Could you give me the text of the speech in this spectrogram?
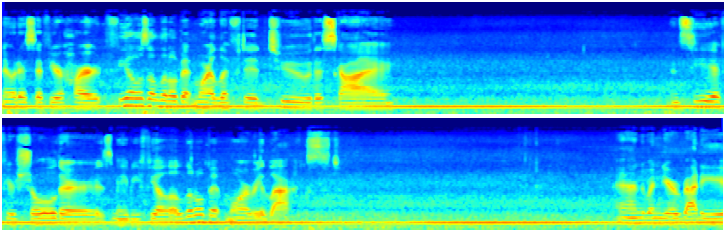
Notice if your heart feels a little bit more lifted to the sky. And see if your shoulders maybe feel a little bit more relaxed. And when you're ready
